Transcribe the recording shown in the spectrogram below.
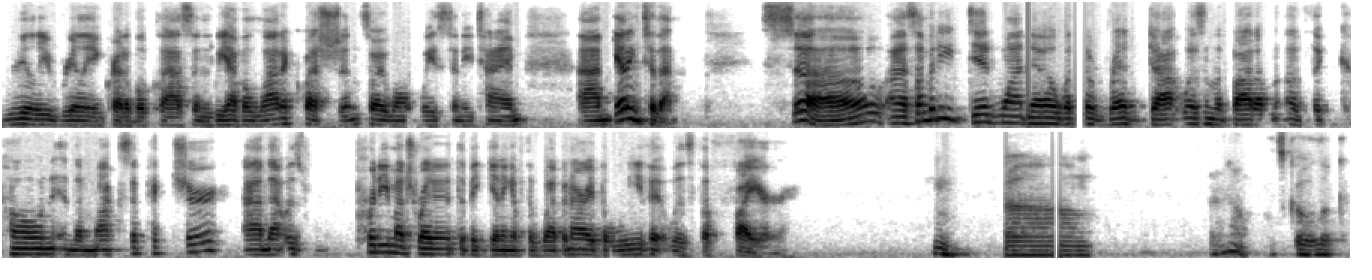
really, really incredible class. And we have a lot of questions, so I won't waste any time um, getting to them. So uh, somebody did want to know what the red dot was in the bottom of the cone in the Moxa picture. Um, that was pretty much right at the beginning of the webinar. I believe it was the fire. Hmm. Um, I don't know. Let's go look.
